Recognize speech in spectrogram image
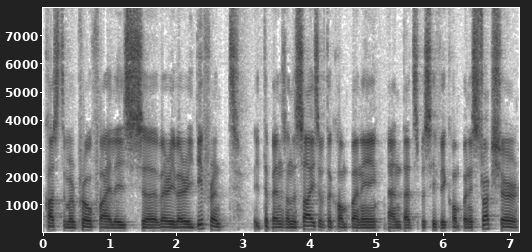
customer profile is uh, very, very different. It depends on the size of the company and that specific company structure,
